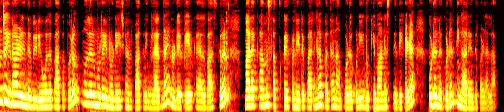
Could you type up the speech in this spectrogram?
இன்றைய நாள் இந்த வீடியோவில் பார்க்க போகிறோம் முதல் முறை என்னுடைய சேனல் பார்க்குறீங்களா இருந்தால் என்னுடைய பேர் கயல் பாஸ்கரன். மறக்காமல் சப்ஸ்கிரைப் பண்ணிட்டு பாருங்க. அப்போ தான் நான் போடக்கூடிய முக்கியமான செய்திகளை உடனுக்குடன் நீங்கள் அறிந்து கொள்ளலாம்.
